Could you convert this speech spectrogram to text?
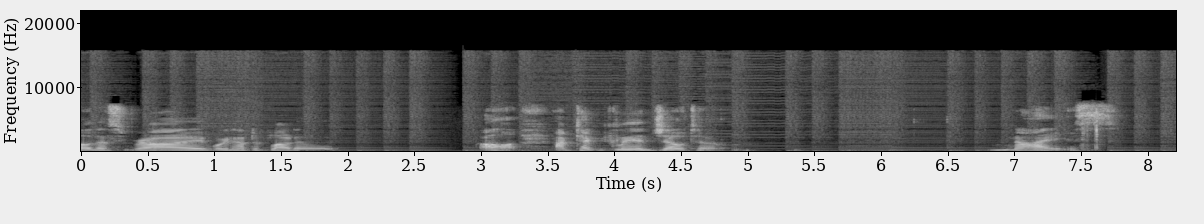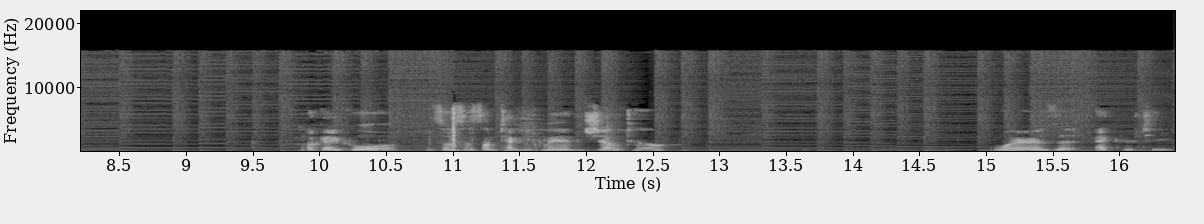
Oh, that's right. We're gonna have to fly to. Oh, I'm technically in Johto. Nice. Okay, cool. So since I'm technically in Johto, where is it? Ecruteak.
